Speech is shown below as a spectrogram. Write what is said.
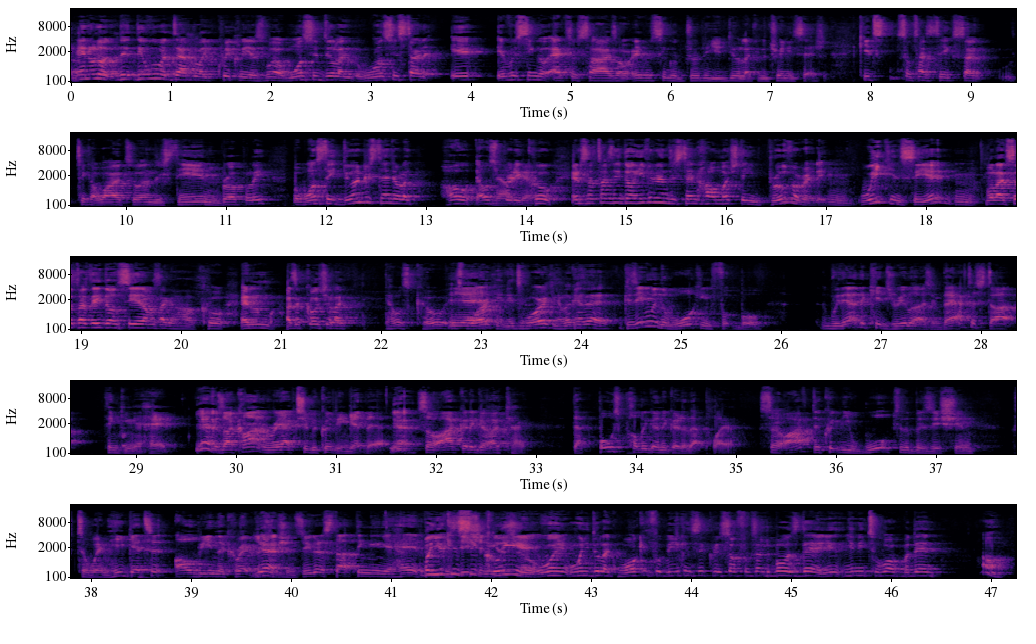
And look, they, they will adapt like quickly as well. Once you do like, once you start every single exercise or every single drill that you do like in a training session, kids sometimes takes like take a while to understand hmm. properly. But once they do understand, they're like, oh, that was Now pretty cool. And sometimes they don't even understand how much they improve already. Hmm. We can see it, hmm. but like sometimes they don't see it. I was like, oh, cool. And as a coach, you're like, that was cool. It's Yeah. working. It's working. Look at that. Because even with the walking football, without the kids realizing, they have to start thinking ahead. Yeah. Because I can't react super quickly and get there. Yeah. So I've got to go, okay, that ball's probably going to go to that player. So I have to quickly walk to the position to when he gets it, I'll be in the correct Yeah. position. So you've got to start thinking ahead. But you can see positioning clear when, when you do like walking football. You can see clear. So for example, the ball is there. You, you need to walk, but then oh,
